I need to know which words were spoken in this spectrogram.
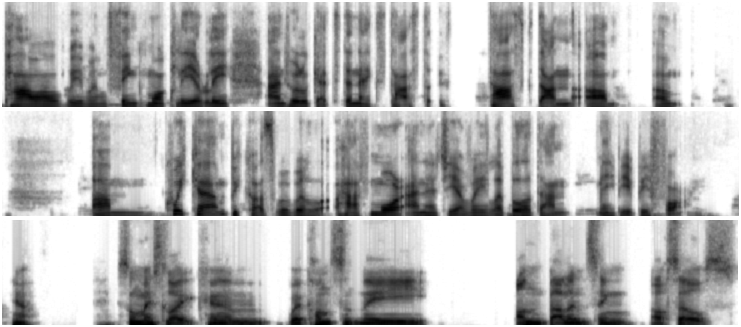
power. We will think more clearly, and we'll get the next task task done um, um, um, quicker because we will have more energy available than maybe before. Yeah, it's almost like um, we're constantly unbalancing ourselves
